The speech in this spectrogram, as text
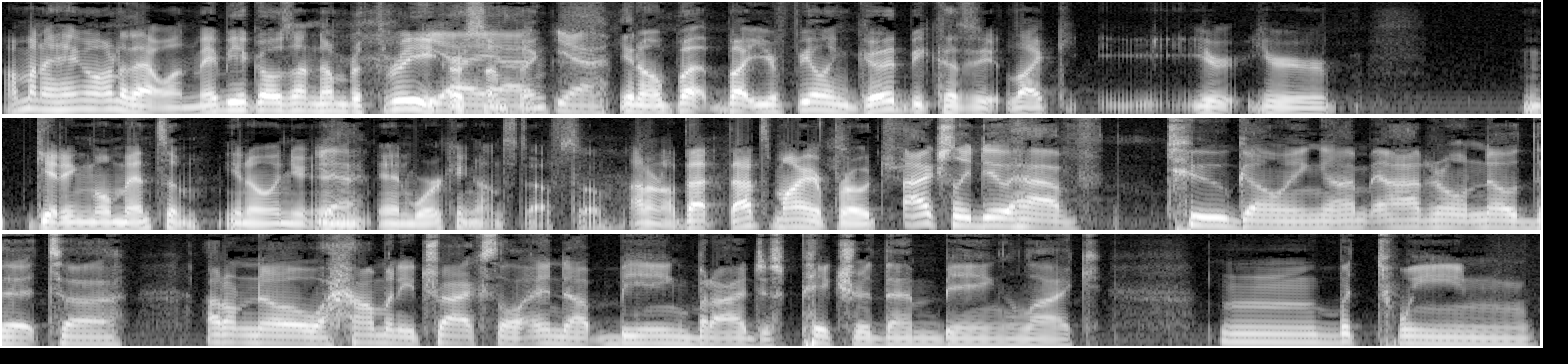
I'm gonna hang on to that one. Maybe it goes on number three Yeah, or something yeah. yeah, you know but but you're feeling good because it, like you're you're getting momentum you know and you're and, and working on stuff so i don't know that that's my approach I actually do have two going. I mean, I don't know that. Uh, I don't know how many tracks they'll end up being, but I just pictured them being like mm, between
